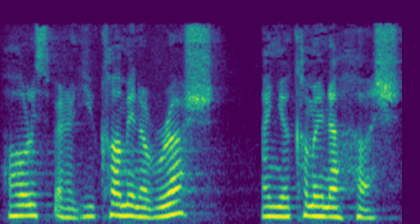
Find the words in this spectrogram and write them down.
Holy Spirit, you come in a rush and you come in a hush.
